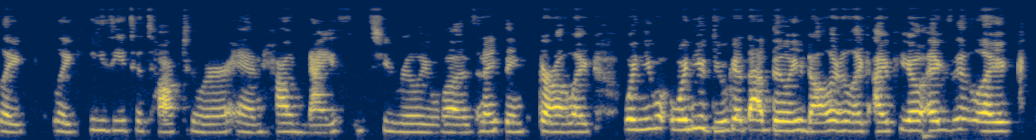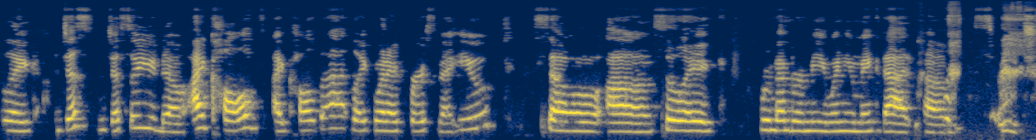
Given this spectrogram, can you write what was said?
like like easy to talk to her and how nice she really was. And I think girl, like when you when you do get that billion dollar like IPO exit, like like just just so you know, I called I called that like when I first met you. So uh so like remember me when you make that um, speech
